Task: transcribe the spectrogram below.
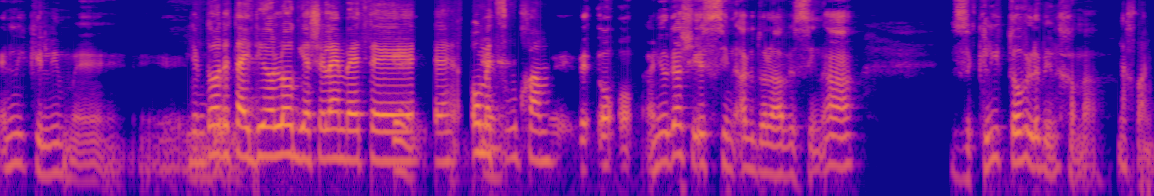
אין לי כלים... אה, למדוד את האידיאולוגיה שלהם ואת אה, כן, אה, אומץ כן. רוחם. אני יודע שיש שנאה גדולה, ושנאה זה כלי טוב למלחמה. נכון.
